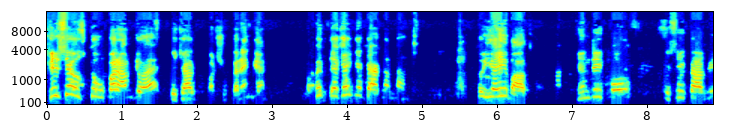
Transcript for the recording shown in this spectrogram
फिर से उसके ऊपर हम जो है, विचार विमर्श करेंगे, फिर देखेंगे क्या करना है। तो यही बात है। हिंदी को किसी का भी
